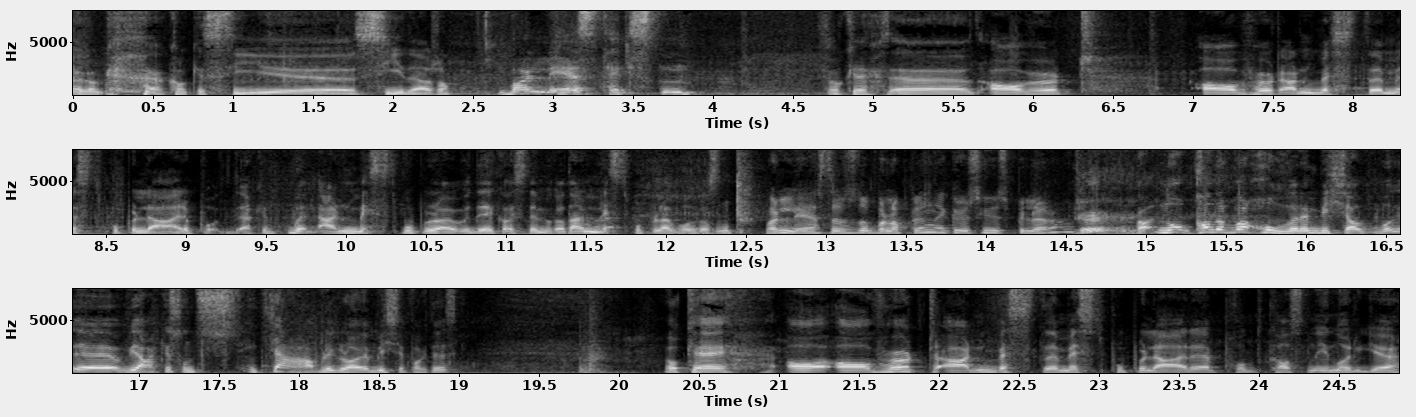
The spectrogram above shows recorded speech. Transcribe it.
Jeg kan ikke, jeg kan ikke si, si det her sånn. Bare les teksten. Ok, eh, avhørt. Avhørt er den beste, mest populære på, det er, ikke, er den mest populære, Det stemmer ikke at det er den mest populære podkasten. Bare les det som står på lappen. Ikke du skuespiller? da? Nå kan dere bare holde den bikkja Eh, Vi er ikke sånn jævlig glad i bikkjer, faktisk. Ok, A- Avhørt er den beste, mest populære podkasten i Norge.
